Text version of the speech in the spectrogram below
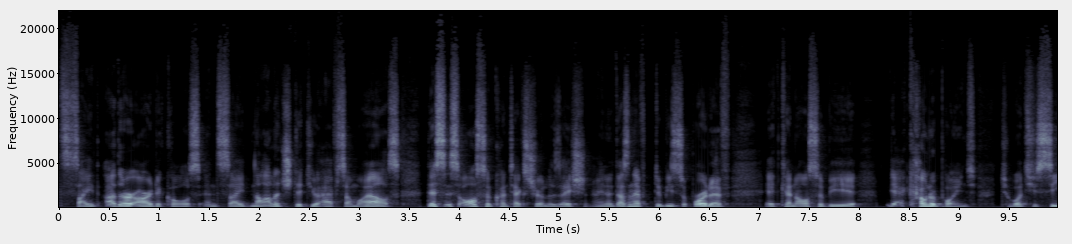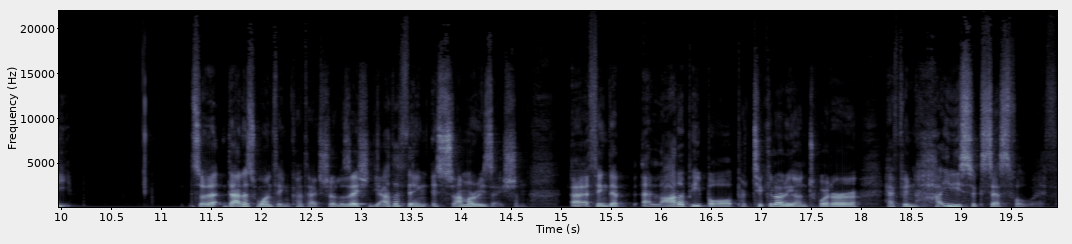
cite other articles and cite knowledge that you have somewhere else. This is also contextualization. and it doesn't have to be supportive, it can also be yeah, a counterpoint to what you see. So that, that is one thing, contextualization. The other thing is summarization. Uh, a thing that a lot of people, particularly on Twitter, have been highly successful with.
